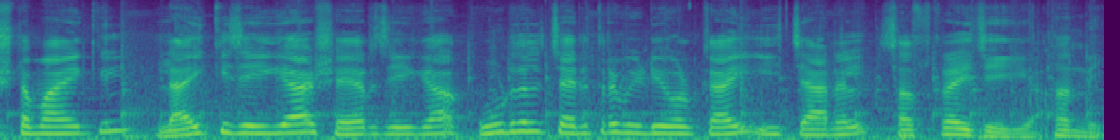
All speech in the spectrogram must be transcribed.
ഇഷ്ടമായെങ്കിൽ ലൈക്ക് ചെയ്യുക ഷെയർ ചെയ്യുക. കൂടുതൽ ചരിത്ര വീഡിയോകൾക്കായി ഈ ചാനൽ സബ്സ്ക്രൈബ് ചെയ്യുക. നന്ദി.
